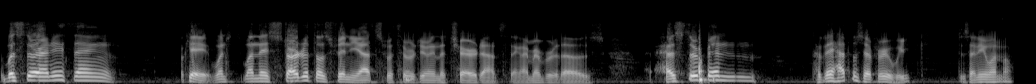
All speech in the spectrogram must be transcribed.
Was there anything? Okay, when when they started those vignettes with her doing the chair dance thing, I remember those. Has there been? Have they had those every week? Does anyone know?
